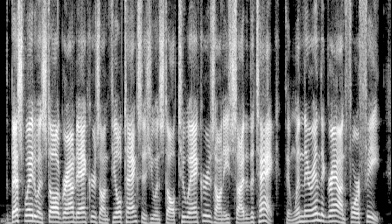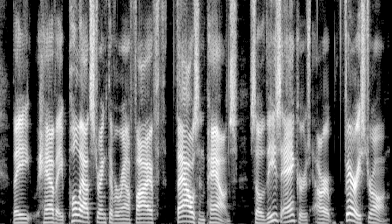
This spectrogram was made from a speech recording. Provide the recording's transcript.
The best way to install ground anchors on fuel tanks is you install two anchors on each side of the tank. And when they're in the ground four feet, they have a pull-out strength of around 5,000 pounds. So these anchors are very strong.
